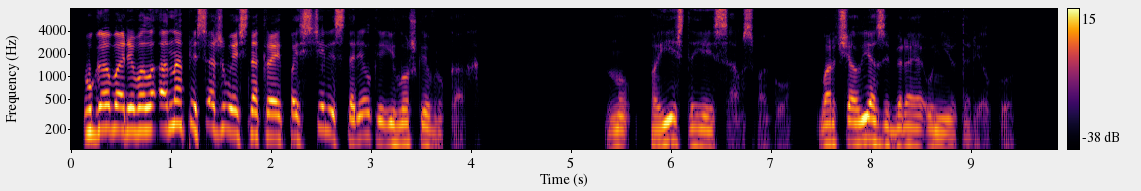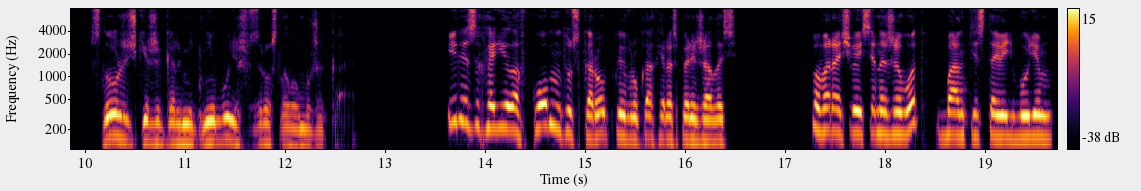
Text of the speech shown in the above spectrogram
— уговаривала она, присаживаясь на край постели с тарелкой и ложкой в руках. — Ну, поесть-то я и сам смогу. — ворчал я, забирая у нее тарелку. «С ложечки же кормить не будешь взрослого мужика». Или заходила в комнату с коробкой в руках и распоряжалась. «Поворачивайся на живот, банки ставить будем».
